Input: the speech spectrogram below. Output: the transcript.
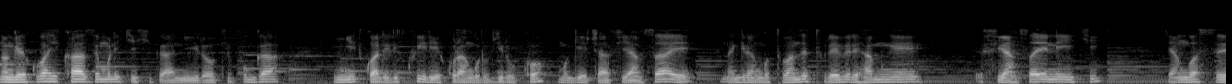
nongeye kubaha ikaze muri iki kiganiro kivuga imyitwarire ikwiriye kuranga urubyiruko mu gihe cya fiyansaye nagira ngo tubanze turebere hamwe fiyansaye ni iki cyangwa se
